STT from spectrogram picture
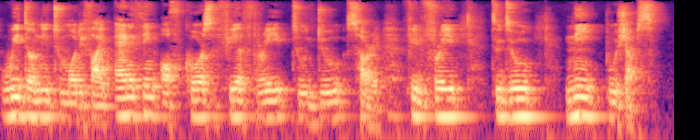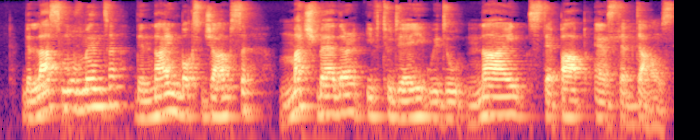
we don't need to modify anything. Of course, feel free to do, sorry, feel free to do knee push-ups. The last movement, the nine box jumps, much better if today we do nine step up and step downs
